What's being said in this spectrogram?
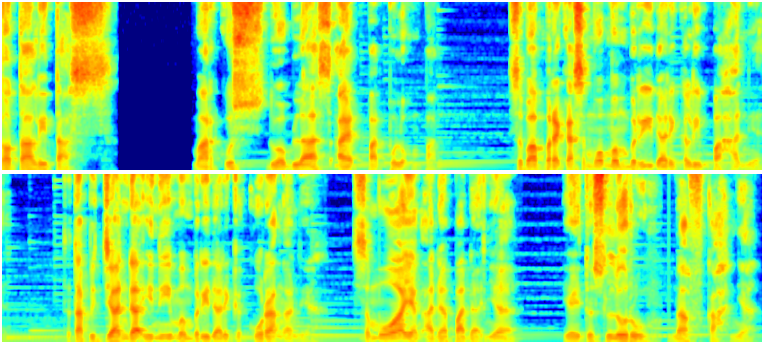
Totalitas. Markus 12 ayat 44 Sebab mereka semua memberi dari kelimpahannya Tetapi janda ini memberi dari kekurangannya Semua yang ada padanya Yaitu seluruh nafkahnya.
